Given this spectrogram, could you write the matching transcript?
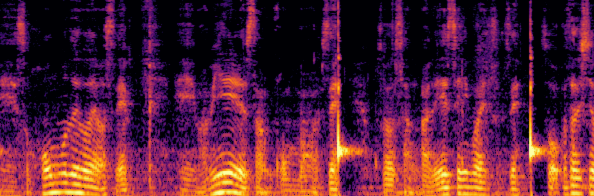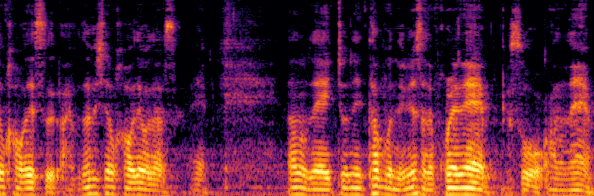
えー、そう、本物でございますね。えー、ファミレールさん、こんばんはですね。歌田さんが冷静にご挨拶ですね。そう、私の顔です。はい、私の顔でございます。ね、なので、一応ね、多分ね、皆さんね、これね、そう、あのね、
